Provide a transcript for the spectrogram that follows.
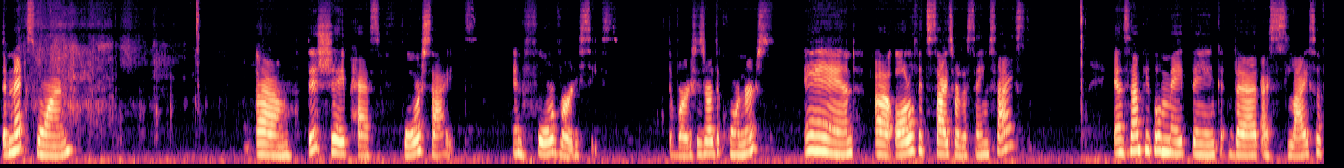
the next one. Um, this shape has four sides and four vertices. The vertices are the corners, and uh, all of its sides are the same size. And some people may think that a slice of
